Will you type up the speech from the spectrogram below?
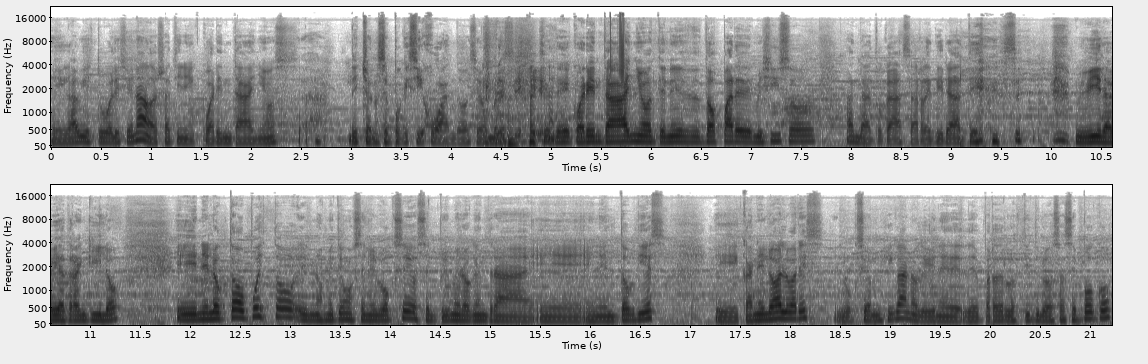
eh, Gaby, estuvo lesionado, ya tiene 40 años. de hecho, no sé por qué sigue jugando ese hombre. Tiene 40 años, tenés dos pares de mellizos, anda a tu casa, retírate, viví la vida tranquilo. Eh, en el octavo puesto eh, nos metemos en el boxeo, es el primero que entra eh, en el top 10. Eh, Canelo Álvarez, el boxeador mexicano que viene de, de perder los títulos hace poco,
